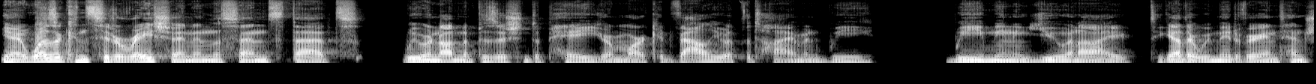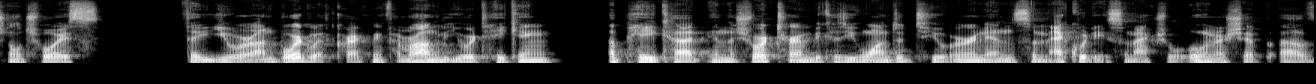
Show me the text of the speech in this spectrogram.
You know, it was a consideration in the sense that we were not in a position to pay your market value at the time. And we, we meaning you and I together, we made a very intentional choice that you were on board with. Correct me if I'm wrong, that you were taking a pay cut in the short term because you wanted to earn in some equity, some actual ownership of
